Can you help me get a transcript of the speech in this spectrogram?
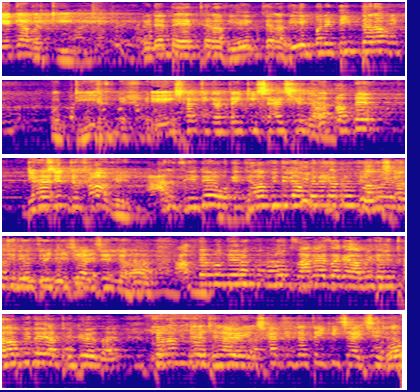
এগ আবার কি? এটা একটা এক থেরাপি এক থেরাপি এক মানে টিম থেরাপি ও এই স্বাধীনতায় কি চাইছিলাম আপনি ডিম খাওয়াবেন? আর যেটা ওকে থেরাপি দিলে আপনার এটা খুব ভালো হয়ে? হ্যাঁ, আপনার মধ্যে এরকম লোক জায়গায় জায়গায় আমি খালি থেরাপি দেই আর ঠিক হয়ে যায়। থেরাপি দিয়ে ঠিক হয়ে এই যায়। কি চাইছিলাম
